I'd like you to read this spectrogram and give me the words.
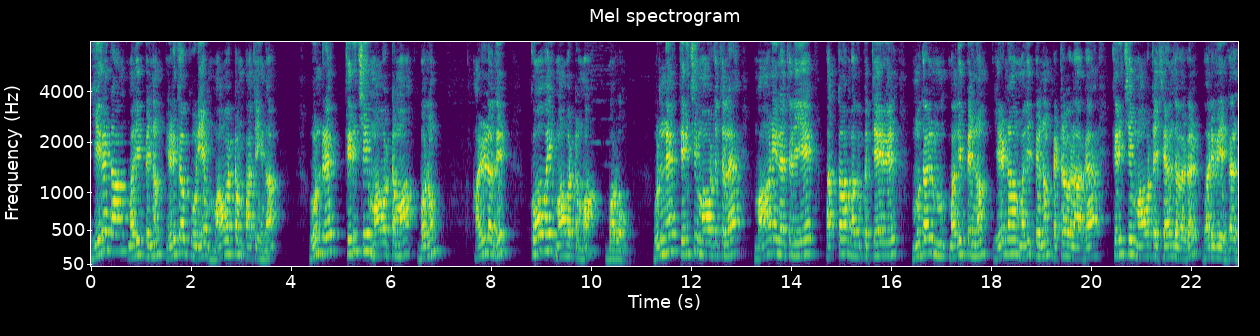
இரண்டாம் மதிப்பெண்ணும் எடுக்கக்கூடிய மாவட்டம் பார்த்தீங்கன்னா ஒன்று திருச்சி மாவட்டமாக வரும் அல்லது கோவை மாவட்டமாக வரும். ஒன்று திருச்சி மாவட்டத்தில் மாநிலத்திலேயே பத்தாம் வகுப்பு தேர்வில் முதல் மதிப்பெண்ணும் இரண்டாம் மதிப்பெண்ணும் பெற்றவர்களாக திருச்சி மாவட்டத்தை சேர்ந்தவர்கள் வருவீர்கள்.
